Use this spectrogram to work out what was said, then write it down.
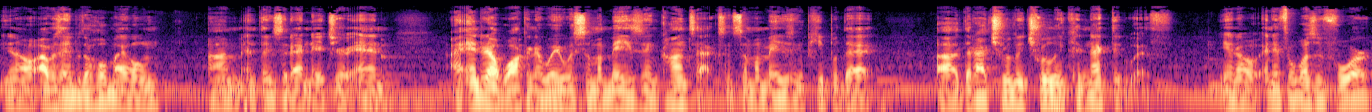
you know, I was able to hold my own um, and things of that nature. And I ended up walking away with some amazing contacts and some amazing people that uh, that I truly, truly connected with. You know, and if it wasn't for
